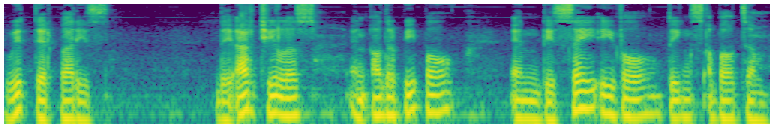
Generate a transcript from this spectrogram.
with their bodies. They are jealous and other people and they say evil things about them.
